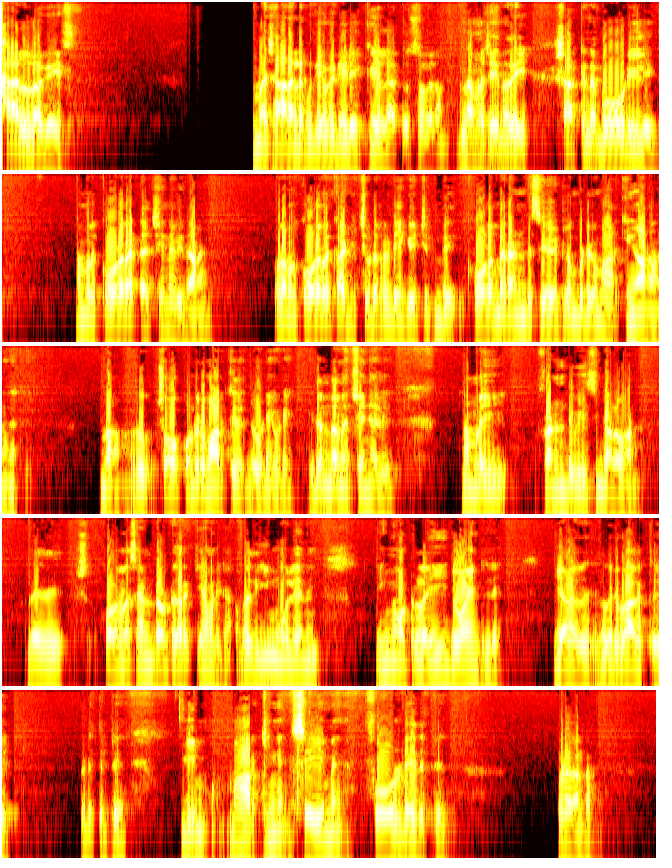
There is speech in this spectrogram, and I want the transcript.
Hello guys നമ്മുടെ ചാനലിന്റെ പുതിയ വീഡിയോയിലേക്ക് എല്ലാവർക്കും സ്വാഗതം. ഇന്ന് നമ്മൾ ചെയ്യുന്നതേ ഷർട്ടിന്റെ ബോഡിയിൽ നമ്മൾ കോളർ അറ്റാച്ച് ചെയ്യുന്ന വിധമാണ് അപ്പോൾ നമ്മൾ കോളറൊക്കെ അടിച്ചുകൂടെ റെഡിയാക്കി വെച്ചിട്ടുണ്ട്. കോളറിന്റെ രണ്ട് സൈഡിലും ഇവിടെ ഒരു മാർക്കിംഗ് ആണ് നിങ്ങൾക്ക്. എന്താ ഒരു ചോക്ക് കൊണ്ട് ഒരു മാർക്ക് ചെയ്തിട്ടുണ്ട് ഇവിടെ ഇവിടെ. ഇതെന്താണെന്ന് വെച്ച് കഴിഞ്ഞാൽ നമ്മൾ ഈ ഫ്രണ്ട് പീസിന്റെ അളവാണ്. അതായത് കോളറിന്റെ സെന്റർ ഔട്ട് കറക്റ്റ് ചെയ്യാൻ വേണ്ടിയിട്ട് അപ്പോൾ ഈ മൂലയിൽ ഇങ്ങോട്ടുള്ള ഈ ജോയിന്റില്ലേ ഈ അളവ് ഇത് ഒരു ഭാഗത്ത് എടുത്തിട്ട് ഈ മാർക്കിങ് സെയിം ഫോൾഡ് ചെയ്തിട്ട് ഇവിടെ കണ്ട?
